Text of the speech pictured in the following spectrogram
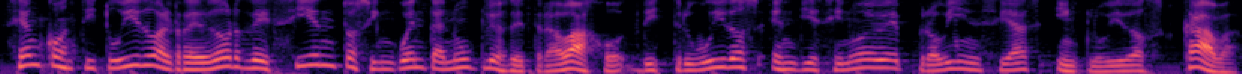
se han constituido alrededor de 150 núcleos de trabajo distribuidos en 19 provincias, incluidos Cava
